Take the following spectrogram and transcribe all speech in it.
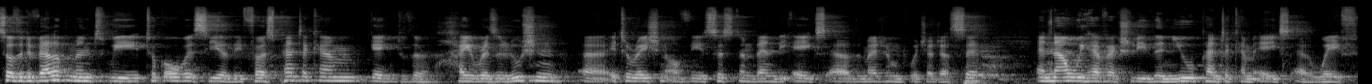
So the development we took over is here the first Pentacam, getting to the high resolution uh, iteration of the system, then the AXL, the measurement which I just said, and now we have actually the new Pentacam AXL wave,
